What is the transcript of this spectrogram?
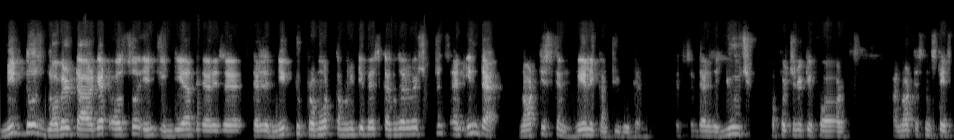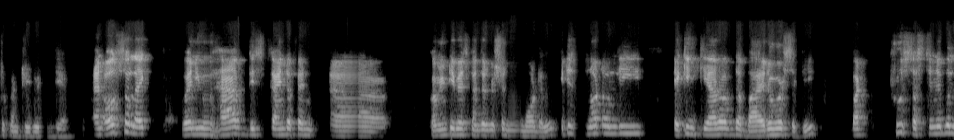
meet those global target also in India, there is a there is a need to promote community-based conservation, and in that, Northeast can really contribute. It's, there is a huge opportunity for northeastern states to contribute there. And also, like when you have this kind of an uh, community-based conservation model, it is not only taking care of the biodiversity, but through sustainable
